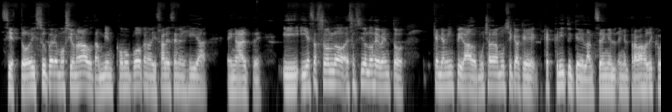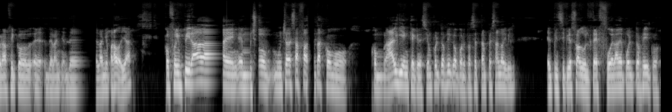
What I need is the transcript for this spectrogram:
Si estoy súper emocionado, también, ¿cómo puedo canalizar esa energía en arte? Y, y esos, son los, esos han sido los eventos que me han inspirado. Mucha de la música que, que he escrito y que lancé en el, en el trabajo discográfico eh, del, año, del año pasado ya, pues fue inspirada en, en mucho, muchas de esas facetas como, como alguien que creció en Puerto Rico, pero entonces está empezando a vivir el principio de su adultez fuera de Puerto Rico,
